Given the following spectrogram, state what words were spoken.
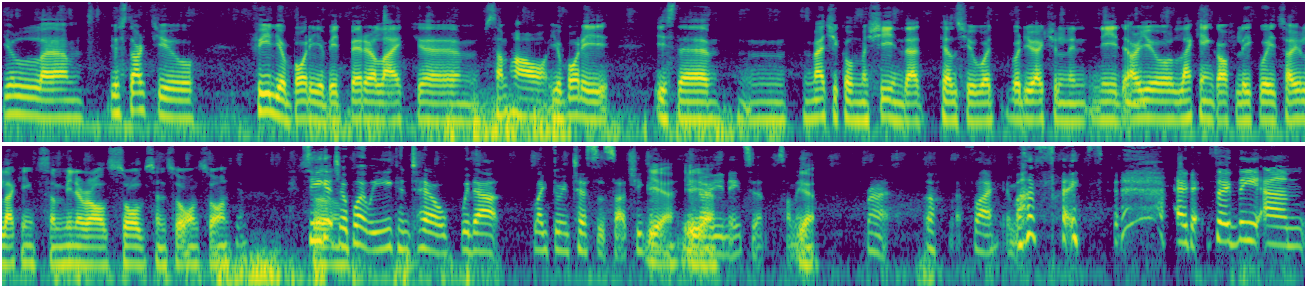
you'll um, you start to feel your body a bit better. Like um, somehow your body is the mm, magical machine that tells you what what you actually need. Are you lacking of liquids? Are you lacking some minerals, salts, and so on, and so on? So, you get to a point where you can tell without like doing tests as such. You can, Yeah, you yeah, know yeah. you need some- something. Yeah. Right. Oh, that fly in my face. okay, so the um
